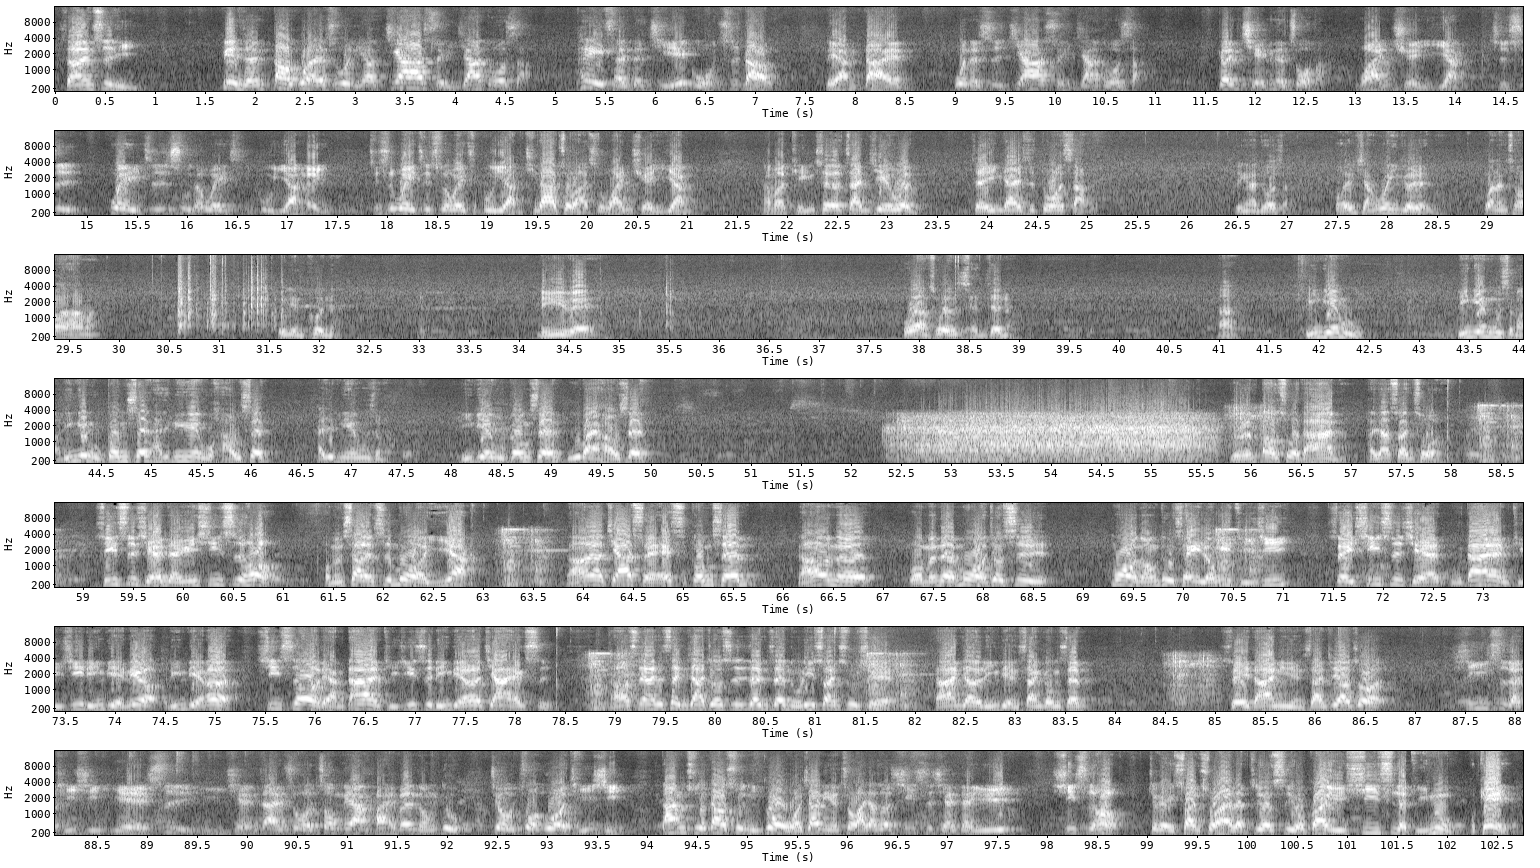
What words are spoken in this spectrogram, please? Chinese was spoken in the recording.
三四题变成倒过来说，你要加水加多少？配成的结果知道了，两大 n，问的是加水加多少，跟前面的做法完全一样，只是未知数的位置不一样而已。只是未知数的位置不一样，其他做法是完全一样。那么停车站借问，这应该是多少？这应该多少？我很想问一个人，万能抽到他吗？有点困难。林玉威，我想说的是陈真啊。啊？零点五？零点五什么？零点五公升还是零点五毫升？还是零点五什么？零点五公升，五百毫升。有人报错答案，还是他算错了？稀释前等于稀释后，我们算的是沫一样，然后要加水 S 公升，然后呢，我们的沫就是沫浓度乘以溶液体积，所以稀释前五大 n 体积零点六零点二。稀释后两大案体积是零点二加 x，然后剩下就剩下就是认真努力算数学，答案叫零点三公升，所以答案零点三就要做稀释的题型，也是以前在做重量百分浓度就做过题型，当初告诉你过，我教你的做法叫做稀释前等于稀释后就可以算出来了，这就是有关于稀释的题目，OK。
